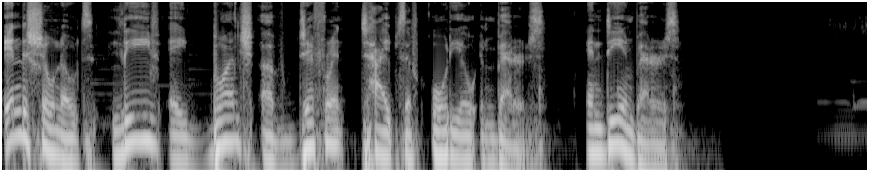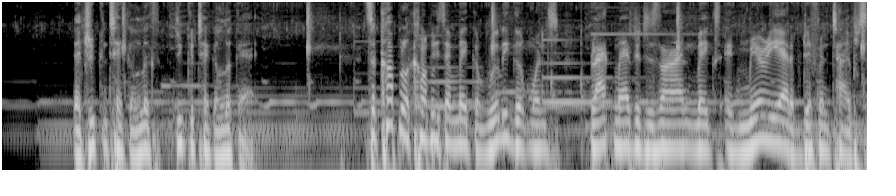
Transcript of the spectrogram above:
in the show notes leave a bunch of different types of audio embedders and D embedders that you can take a look you can take a look at. It's a couple of companies that make a really good ones. Blackmagic Design makes a myriad of different types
